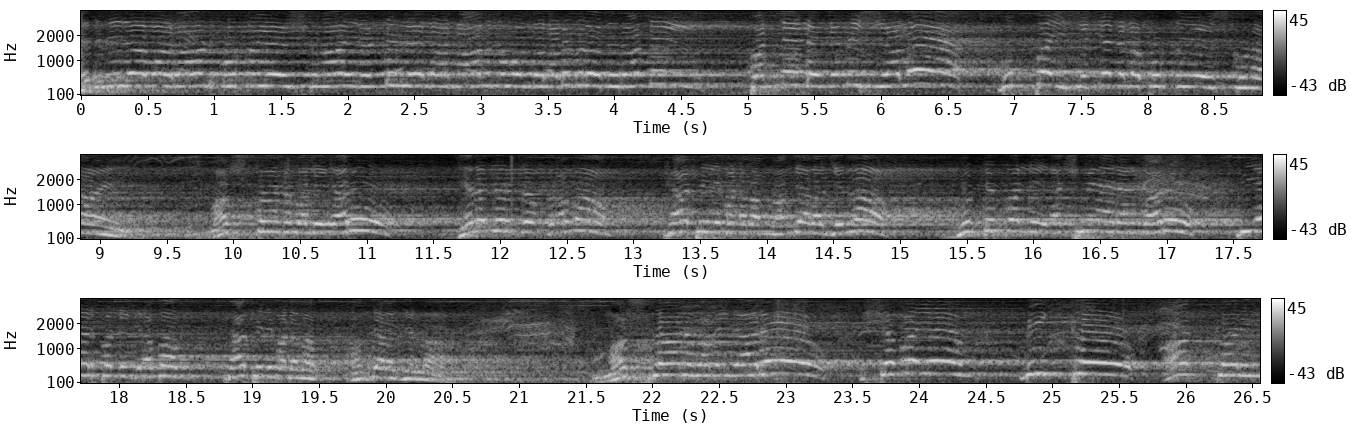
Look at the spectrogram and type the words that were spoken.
ఎనిమిదవ రౌండ్ పూర్తి చేసుకున్నాయి. రెండు వేల నాలుగు వందల అడుగుల దూరాన్ని పన్నెండు నిమిషాల ముప్పై సెకండ్ల పూర్తి చేసుకున్నాయి. మస్తాన్ అలీ గారు జలదుర్గం గ్రామం కాపిలి మండలం నంద్యాల జిల్లా గుడ్డుపల్లి లక్ష్మీనారాయణ గారు పిఆర్పల్లి గ్రామం కాపిలి మండలం నంద్యాల జిల్లా. మస్తాన్ అలీ గారు సమయం మీకు ఆఖరి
